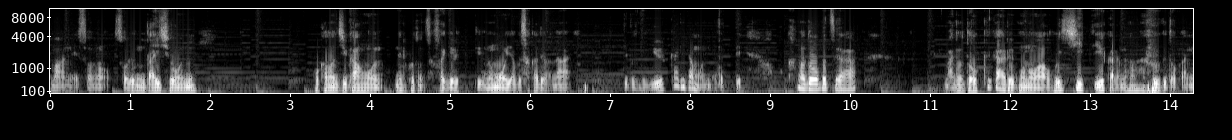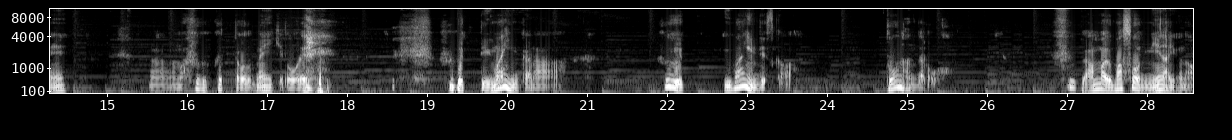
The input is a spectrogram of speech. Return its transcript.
まあね、その、それの代償に、他の時間を寝ることに捧げるっていうのもやぶさかではない。けど、ユーカリだもんね。だって、他の動物が、まあでも毒があるものは美味しいって言うからな。フグとかね。うん、まあフグ食ったことないけど、俺 フグってうまいんかな？フグ、うまいんですか？どうなんだろう？フグあんまうまそうに見えないよな。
